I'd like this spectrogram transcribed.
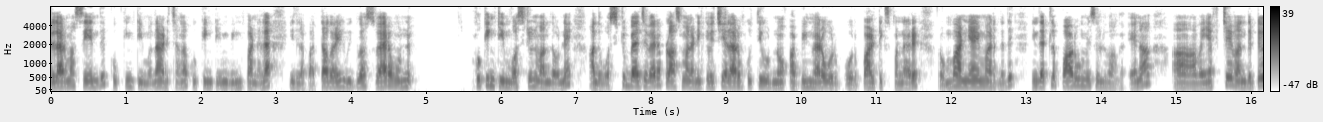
எல்லாருமா சேர்ந்து குக்கிங் டீமை தான் அடித்தாங்க குக்கிங் டீம் வின் பண்ணலை. இதில் பத்தாவது வரைக்கும் பிக் பாஸ் வேறு ஒன்று குக்கிங் டீம் ஒஸ்ட்டுன்னு வந்தோடனே அந்த ஒஸ்ட்டு பேட்சை வேறு பிளாஸ்மாவில் நிற்க வச்சு எல்லாரும் குத்தி விடணும் அப்படின்னு வேற ஒரு ஒரு பாலிடிக்ஸ் பண்ணார். ரொம்ப அநியாயமாக இருந்தது. இந்த இடத்துல பார்வமே சொல்லுவாங்க. ஏன்னா அவன் எஃப்ஜே வந்துட்டு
